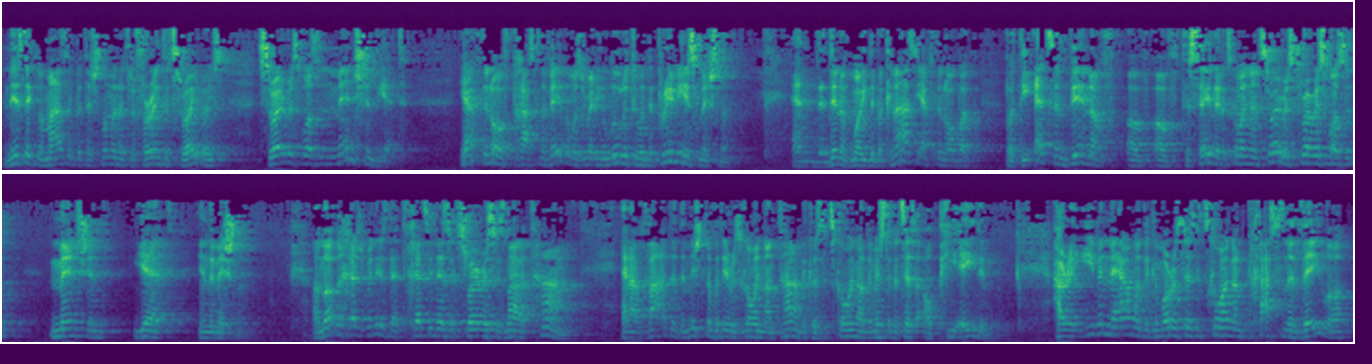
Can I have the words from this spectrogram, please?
Nizik v'mazik b'tashlumin, it's referring to Tzroiris. Tzroiris wasn't mentioned yet. You have to know if Pras Nevela was already alluded to in the previous Mishnah. And the din of Moed B'Knas you have to know, but, but the etzem din of, of, of, to say that it's going on Tzroiris, Tzroiris wasn't mentioned yet in the Mishnah. Another cheshbon is that Chetzi Nezek Tzroiris is not a tam. And Avada, the Mishnah over there is going on time because it's going on the Mishnah that says Al Pi Edim. Hare, even now when the Gemara says it's going on Pchas Nevela,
